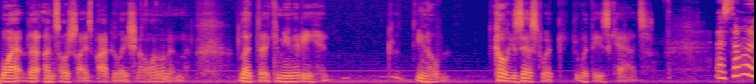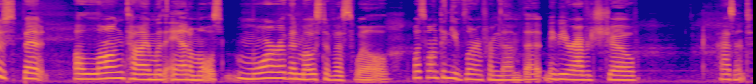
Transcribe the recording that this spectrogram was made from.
what- the unsocialized population alone and let the community, you know, coexist with with these cats. As someone who's spent a long time with animals, more than most of us will, what's one thing you've learned from them that maybe your average Joe hasn't?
